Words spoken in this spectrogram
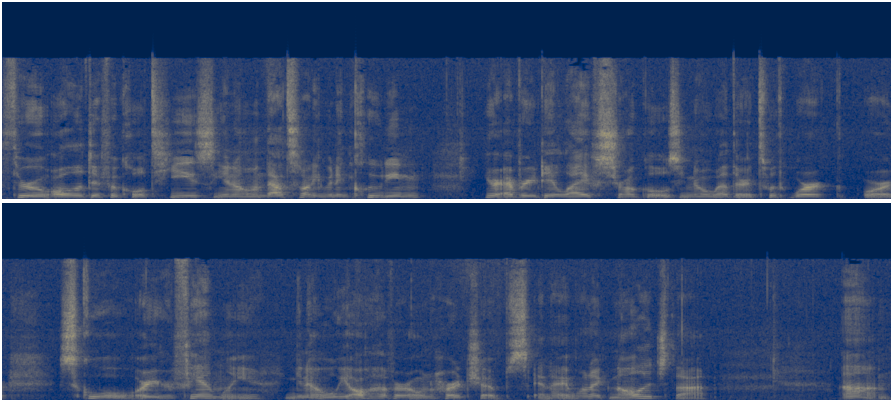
through all the difficulties, you know, and that's not even including your everyday life struggles, you know, whether it's with work or school or your family. You know, we all have our own hardships, and I want to acknowledge that. Um,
